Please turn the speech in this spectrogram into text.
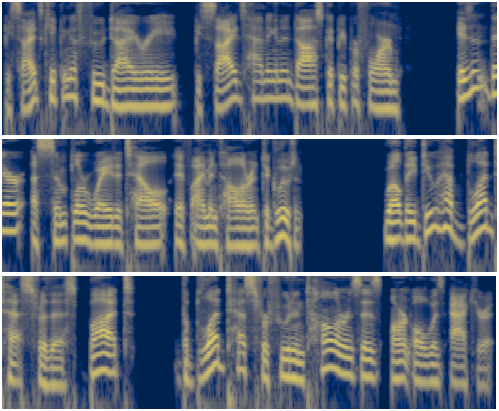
besides keeping a food diary, besides having an endoscopy performed, isn't there a simpler way to tell if I'm intolerant to gluten? Well, they do have blood tests for this, but the blood tests for food intolerances aren't always accurate.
